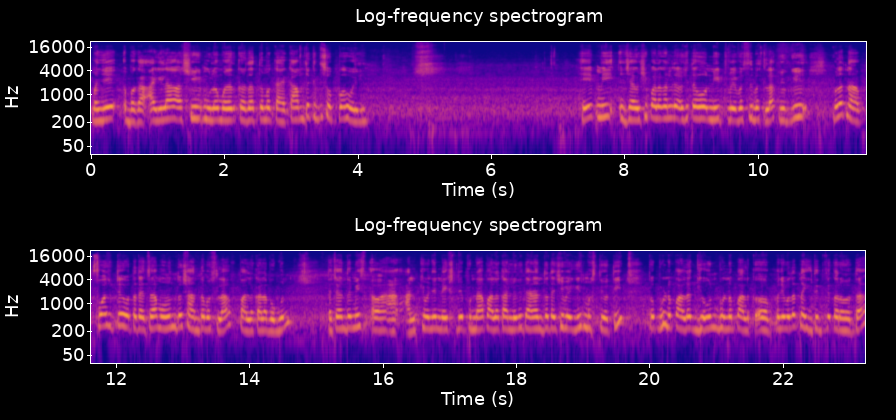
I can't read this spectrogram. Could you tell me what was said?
म्हणजे बघा आईला अशी मुलं मदत करतात तर मग काय? काम तर किती सोपं होईल. हे मी ज्या दिवशी पालक त्या दिवशी तो नीट व्यवस्थित बसला. क्योंकि बोलत ना फर्स्ट डे होता त्याचा म्हणून तो शांत बसला पालकाला बघून. त्याच्यानंतर मी आणखी म्हणजे नेक्स्ट डे पुन्हा पालक आणली होती. त्यानंतर त्याची वेगळीच मस्ती होती. तो पूर्ण पालक घेऊन पूर्ण पालक म्हणजे बोलत नाही इथे तिथे करत होता.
